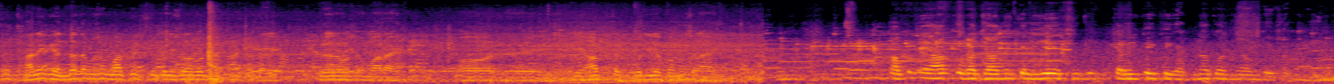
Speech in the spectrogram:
तो थाने के अंदर तक उसमें मारपीट पुलिस वालों को मारपीट कर दिए पुलिस वालों को मारा है और यहाँ तक गोलियाँ बम चलाए हैं। अपने आप को बचाने के लिए इस तरीके की घटना को अंजाम दे सकते हैं।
